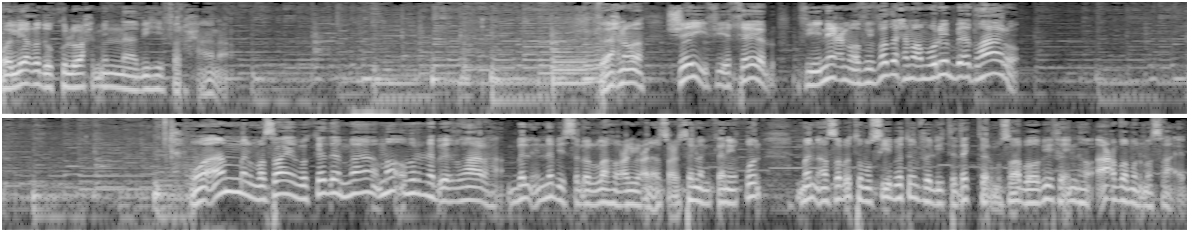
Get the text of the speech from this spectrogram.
وليغدو كل واحد منا به فرحانا. فاحنا شيء في خير وفي نعمة وفي فضل إحنا مأمورين بإظهاره. وأما المصائب وكذا ما ما أمرنا بإظهارها بل النبي صلى الله عليه وعلى آله وسلم كان يقول من أصابته مصيبة فليتذكر مصابه به فإنه أعظم المصائب.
